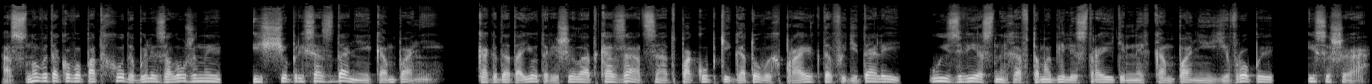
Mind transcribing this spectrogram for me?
Основы такого подхода были заложены еще при создании компании, когда Toyota решила отказаться от покупки готовых проектов и деталей у известных автомобилестроительных компаний Европы и США.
